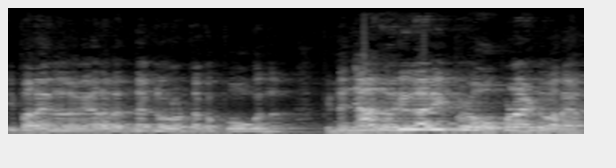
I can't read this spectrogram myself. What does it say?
ഈ പറയുന്ന വേറെ ബന്ധങ്ങളിലോട്ടൊക്കെ പോകുന്നത്. പിന്നെ ഞാൻ ഒരു കാര്യം ഇപ്പോഴും ഓപ്പണായിട്ട് പറയാം.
